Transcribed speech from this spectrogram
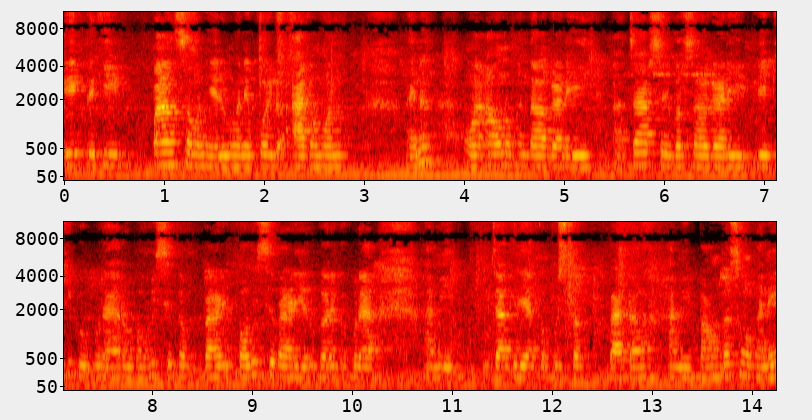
एकदेखि पाँचसम्म हेऱ्यौँ भने पहिलो आगमन होइन? उहाँ आउनुभन्दा अगाडि चार सय वर्ष अगाडि लेखिएको कुराहरू भविष्यको बाणी भविष्यवाणीहरू गरेको कुरा हामी जाकिरियाको पुस्तकबाट हामी पाउँदछौँ भने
